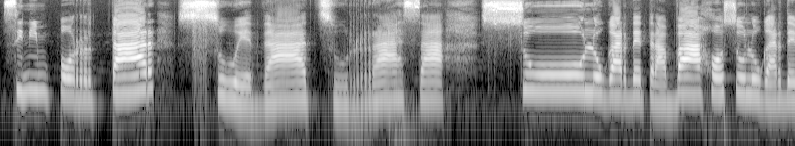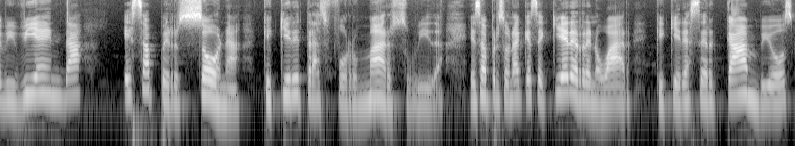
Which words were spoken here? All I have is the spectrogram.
sin importar su edad, su raza, su lugar de trabajo, su lugar de vivienda, esa persona que quiere transformar su vida, esa persona que se quiere renovar, que quiere hacer cambios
